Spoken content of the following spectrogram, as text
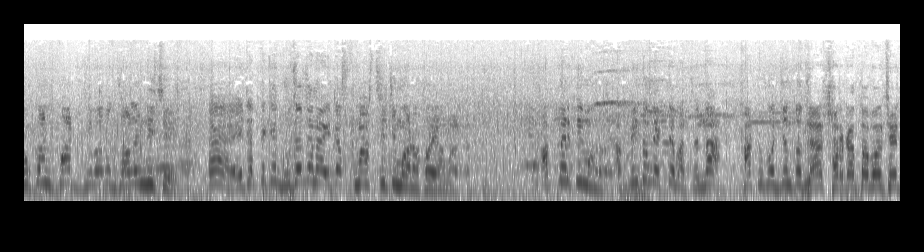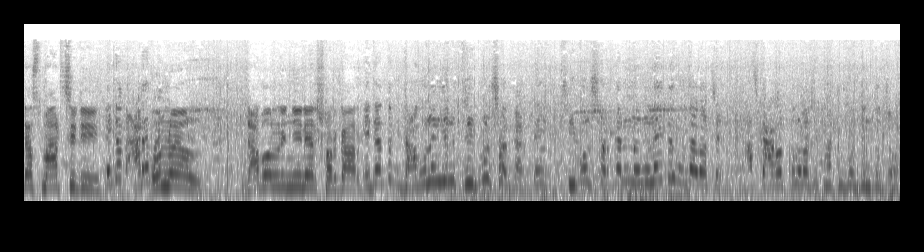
দোকানপাট যেভাবে জলের নিচে। হ্যাঁ এটা থেকে বোঝা যায় না এটা স্মার্ট সিটি মনে হয় আমার আপনার কি মনে হয়? আপনি তো দেখতে পাচ্ছেন না হাঁটু পর্যন্ত। না সরকার তো বলছে এটা স্মার্ট সিটি এটা আরে উন্নয়ন ডাবল ইঞ্জিনের সরকার। এটা তো ডাবল ইঞ্জিন ট্রিপল সরকার। ট্রিপল সরকারের নমুনাই তো বোঝা যাচ্ছে। আজকে আগরতলাবাসী হাঁটু পর্যন্ত জল।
